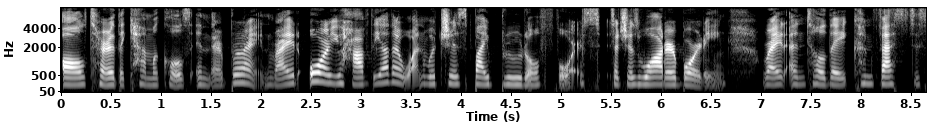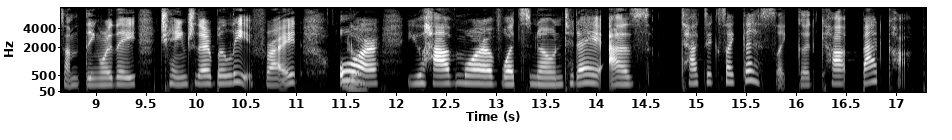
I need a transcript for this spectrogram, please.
alter the chemicals in their brain, right? Or you have the other one, which is by brutal force, such as waterboarding, right? Until they confess to something or they change their belief, right? Or Yeah. you have more of what's known today as tactics like this, like good cop, bad cop.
